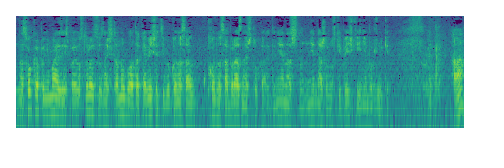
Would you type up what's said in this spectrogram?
насколько я понимаю, здесь по устройству, значит, оно было такая вещь, типа конусообразная штука. Это не, наш, не наши русские печки и не буржуйки. А?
